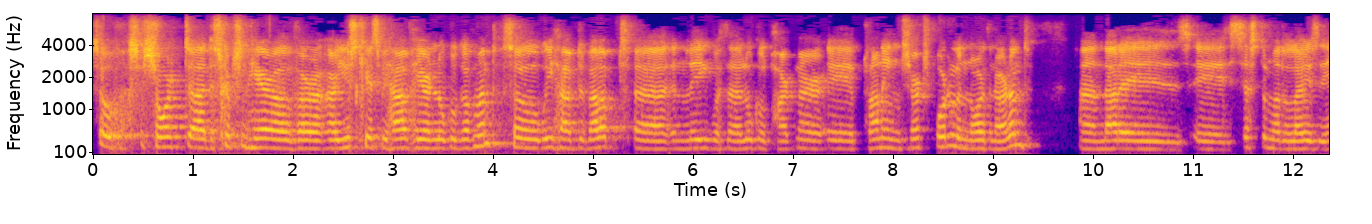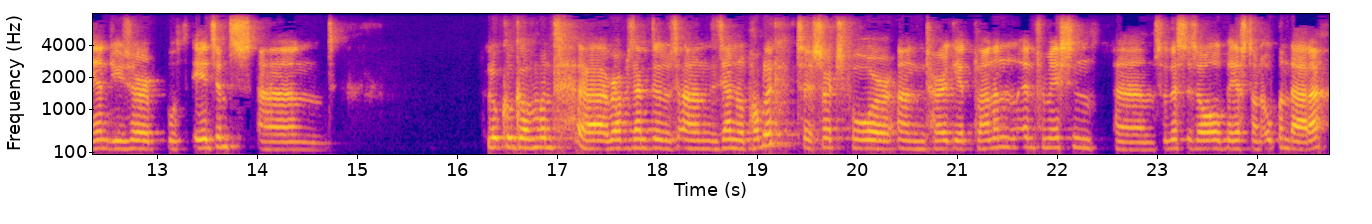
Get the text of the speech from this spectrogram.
So, a short uh, description here of our, our, use case we have here in local government. So, we have developed uh, in league with a local partner a planning search portal in Northern Ireland, and that is a system that allows the end user, both agents and local government uh, representatives and the general public, to search for and interrogate planning information. Um, so, this is all based on open data,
